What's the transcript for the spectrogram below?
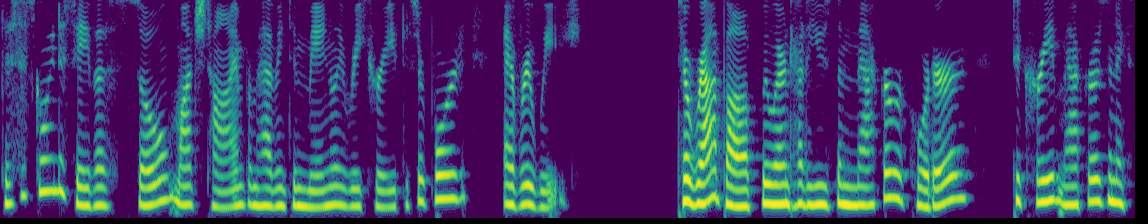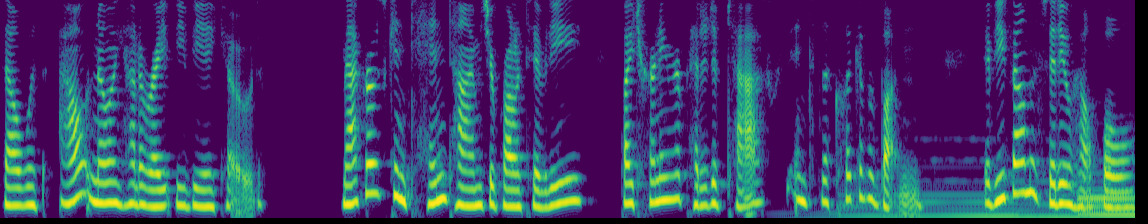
This is going to save us so much time from having to manually recreate this report every week. To wrap up, we learned how to use the macro recorder to create macros in Excel without knowing how to write VBA code. Macros can 10 times your productivity by turning repetitive tasks into the click of a button. If you found this video helpful,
